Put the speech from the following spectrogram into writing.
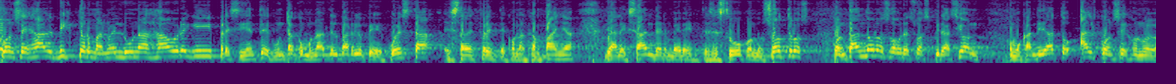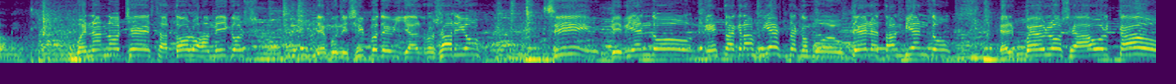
Concejal Víctor Manuel Luna Jauregui, presidente de Junta Comunal del barrio Piedecuesta, está de frente con la campaña de Alexander Merentes. Estuvo con nosotros contándonos sobre su aspiración como candidato al Consejo nuevamente. Buenas noches a todos los amigos del municipio de Villa del Rosario. Sí, viviendo esta gran fiesta como ustedes la están viendo, el pueblo se ha volcado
